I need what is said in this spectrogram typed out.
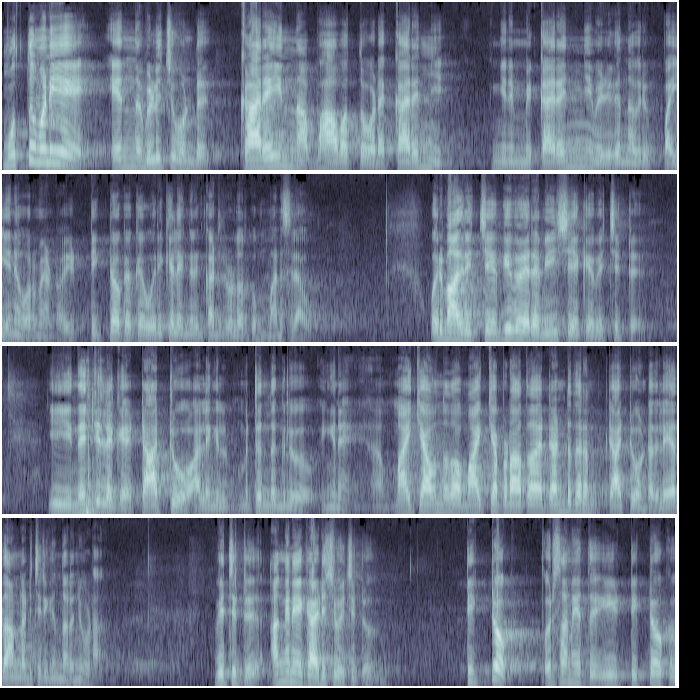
മുത്തുമണിയെ എന്ന് വിളിച്ചുകൊണ്ട് കരയുന്ന ഭാവത്തോടെ കരഞ്ഞ് ഇങ്ങനെ കരഞ്ഞ് മെഴുകുന്ന ഒരു പയ്യനെ ഓർമ്മയുണ്ടോ? ഈ ടിക്ടോക്കൊക്കെ ഒരിക്കലെങ്കിലും കണ്ടിട്ടുള്ളവർക്ക് മനസ്സിലാവും. ഒരുമാതിരി ചെകിവേര മീശയൊക്കെ വെച്ചിട്ട് ഈ നെഞ്ചിലൊക്കെ ടാറ്റുവോ അല്ലെങ്കിൽ മറ്റെന്തെങ്കിലുമോ ഇങ്ങനെ മായ്ക്കാവുന്നതോ മായ്ക്കപ്പെടാത്ത രണ്ട് തരം ടാറ്റു ഉണ്ട്. അതിലേതാണ് അടിച്ചിരിക്കുന്നത് അറിഞ്ഞുകൂടാ? വെച്ചിട്ട് അങ്ങനെയൊക്കെ അടിച്ചു വെച്ചിട്ട് ടിക്ടോക്ക് ഒരു സമയത്ത് ഈ ടിക്ടോക്ക്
